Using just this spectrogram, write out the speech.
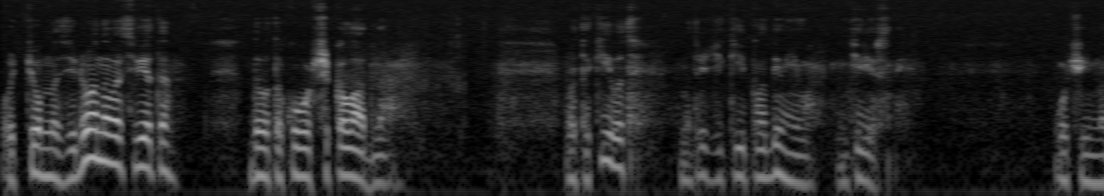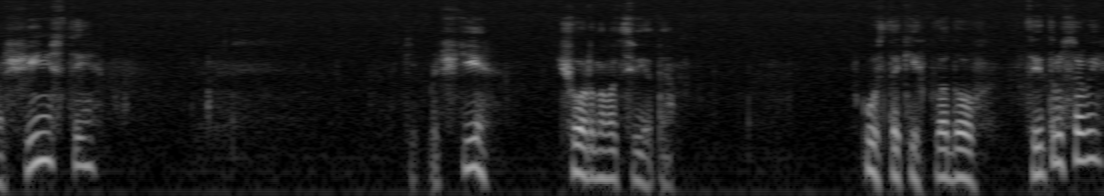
от темно-зеленого цвета до вот такого вот шоколадного. Вот такие вот, смотрите, какие плоды у него интересные. Очень морщинистые, почти черного цвета. Вкус таких плодов цитрусовый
